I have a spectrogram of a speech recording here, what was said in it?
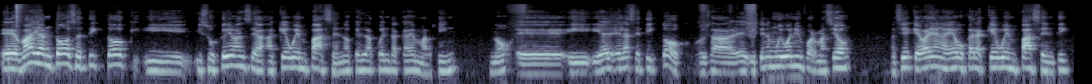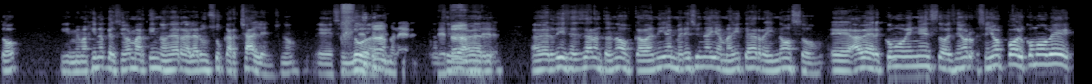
eh, vayan todos a TikTok y, y suscríbanse a, a Qué Buen Pase, ¿no? Que es la cuenta acá de Martín, ¿no? Eh, y y él, él hace TikTok, o sea, eh, y tiene muy buena información. Así que vayan ahí a buscar a Qué Buen Pase en TikTok. Y me imagino que el señor Martín nos debe regalar un Zucker Challenge, ¿no? Eh, sin duda. De todas maneras. De todas a ver, maneras. A ver, dice César Antonov, Cabanillas merece una llamadita de Reynoso. A ver, ¿cómo ven eso? El señor, señor Paul, ¿cómo ve?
